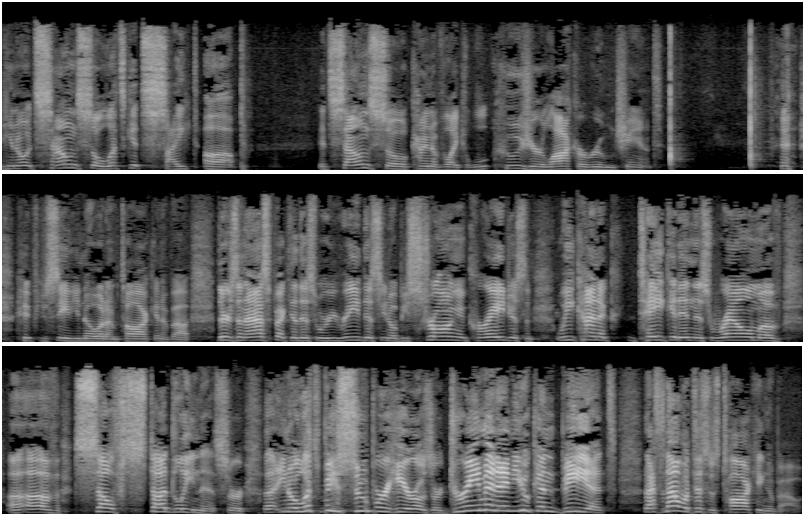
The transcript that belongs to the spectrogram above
You know, it sounds so, let's get psyched up. It sounds so kind of like Hoosier locker room chant. if you've seen, you know what I'm talking about. There's an aspect of this where we read this, you know, be strong and courageous, and we kind of take it in this realm of, uh, of self studliness, or, uh, you know, let's be superheroes, or dream it and you can be it. That's not what this is talking about.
